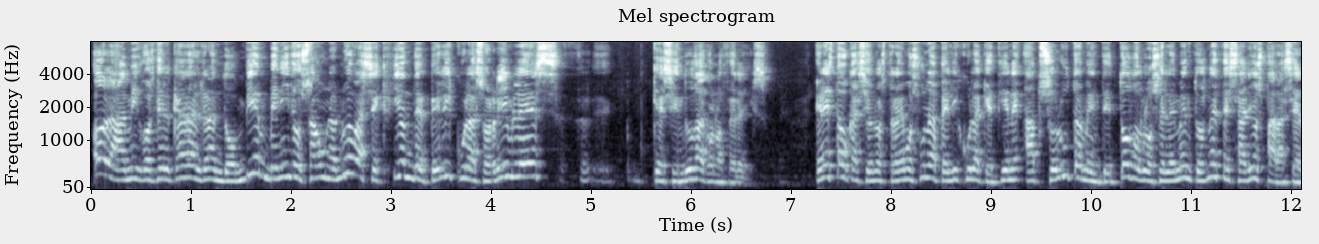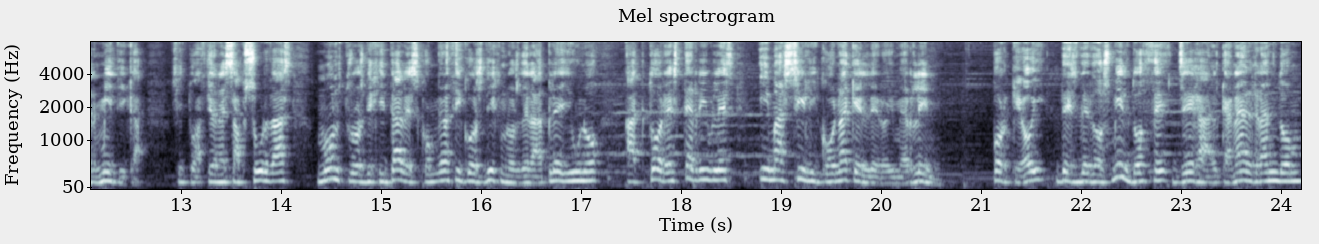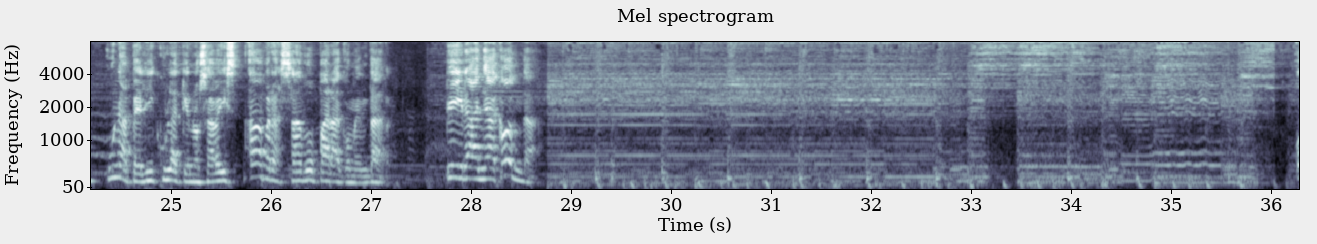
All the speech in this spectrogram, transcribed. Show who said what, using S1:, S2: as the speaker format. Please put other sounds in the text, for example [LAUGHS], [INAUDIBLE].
S1: Hola amigos del canal Random, bienvenidos a una nueva sección de películas horribles eh, que sin duda conoceréis. En esta ocasión os traemos una película que tiene absolutamente todos los elementos necesarios para ser mítica. Situaciones absurdas, monstruos digitales con gráficos dignos de la Play 1, actores terribles y más silicona que el Leroy Merlin. Porque hoy, desde 2012, llega al canal Random una película que nos habéis abrasado para comentar. ¡Pirañaconda!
